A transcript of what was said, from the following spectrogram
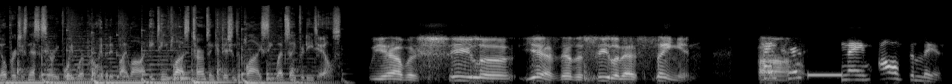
No purchase necessary. Void where prohibited by law. 18 plus terms and conditions apply. See website for details. We have a Sheila. Yes, there's a Sheila that's singing. Take Uh, her name off the list.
